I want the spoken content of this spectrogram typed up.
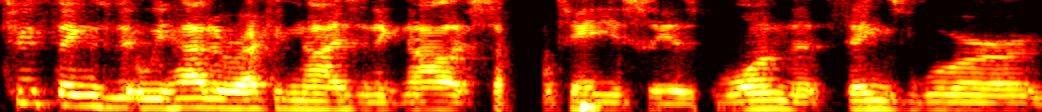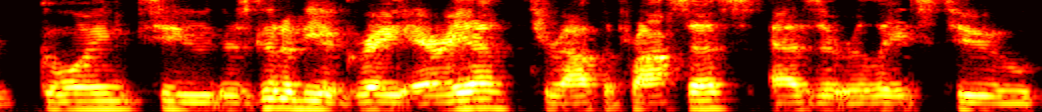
two things that we had to recognize and acknowledge simultaneously is one that things were going to there's going to be a gray area throughout the process as it relates to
